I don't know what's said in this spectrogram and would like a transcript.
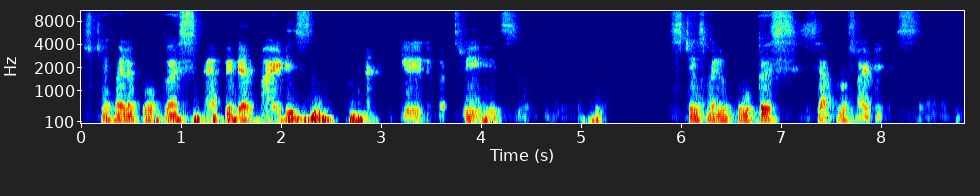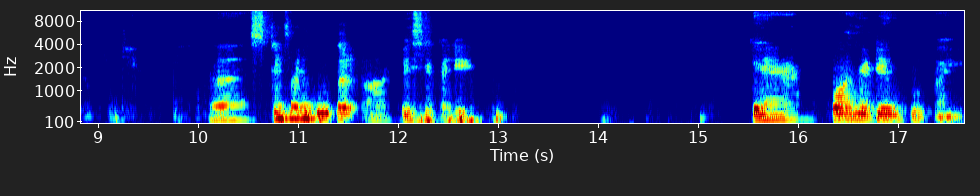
Staphylococcus epidermidis, and bacteria three is Staphylococcus saprophyticus. Uh, staphylococcal are basically gram positive cocci.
